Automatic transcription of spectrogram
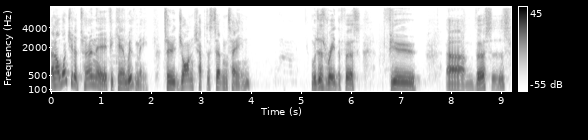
And I want you to turn there, if you can, with me to John chapter 17. We'll just read the first few um, verses.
